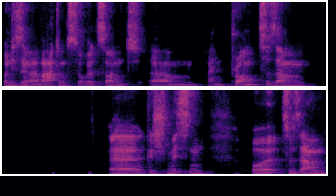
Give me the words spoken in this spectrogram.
und diesem Erwartungshorizont ähm, einen Prompt zusammen äh, zusammen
